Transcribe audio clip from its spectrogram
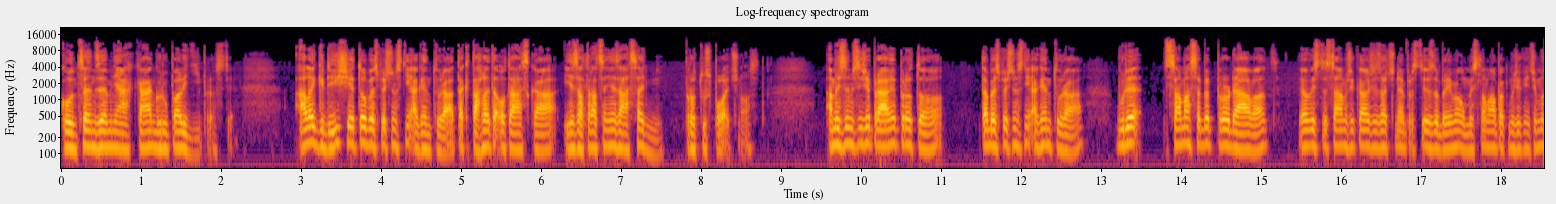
koncenzem nějaká grupa lidí prostě. Ale když je to bezpečnostní agentura, tak tahle ta otázka je zatraceně zásadní pro tu společnost. A myslím si, že právě proto ta bezpečnostní agentura bude sama sebe prodávat. Jo, vy jste sám říkal, že začne prostě s dobrýma úmyslama a pak může k něčemu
